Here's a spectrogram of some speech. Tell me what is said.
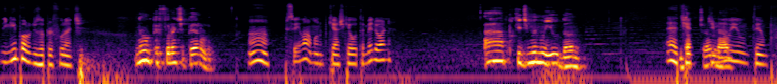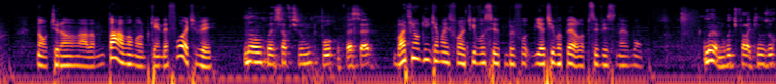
ninguém parou de usar perfurante. Não, perfurante pérola. Ah, sei lá, mano, porque acho que a outra é melhor, né? Ah, porque diminuiu o dano. É, tinha diminuiu um tempo. Não, tirando nada não tava, mano, porque ainda é forte, velho. Não, mas tava tirando muito pouco, é sério. Bate em alguém que é mais forte que você e ativa a pérola pra você ver se não é bom. Mano, vou te falar, quem usou,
